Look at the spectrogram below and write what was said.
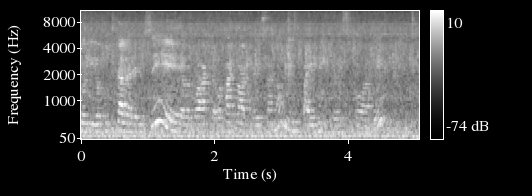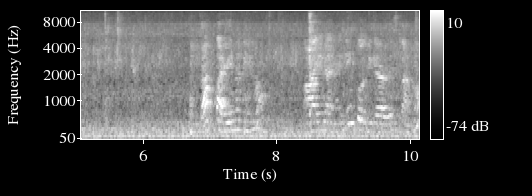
కొద్దిగా ఫుడ్ కలర్ వేసి వాటర్ హాట్ వాటర్ వేసాను. నేను ఇట్లా వేసుకోవాలి. ఇంకా పైన నేను ఆయిల్ అనేది కొద్దిగా వేస్తాను.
